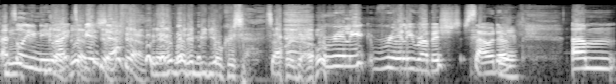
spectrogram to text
That's all you need, right, to be a yeah, chef? Yeah, banana bread and mediocre sourdough. really, really rubbish sourdough. Um,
